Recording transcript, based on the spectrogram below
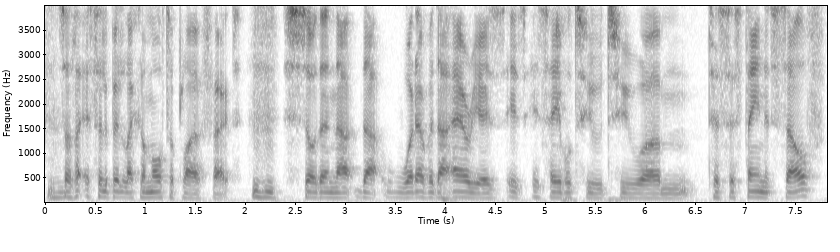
Mm-hmm. So it's a little bit like a multiplier effect. Mm-hmm. So then that that whatever that area is is, is able to to um, to sustain itself,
